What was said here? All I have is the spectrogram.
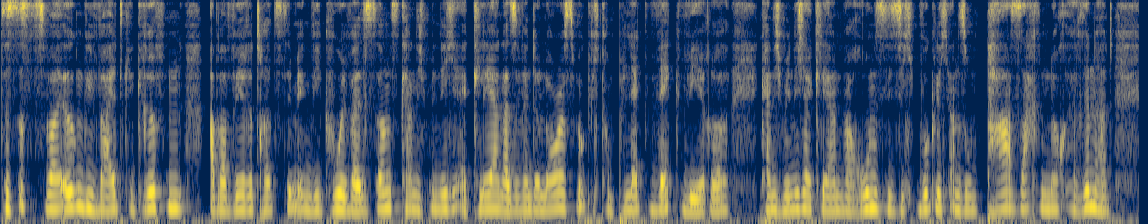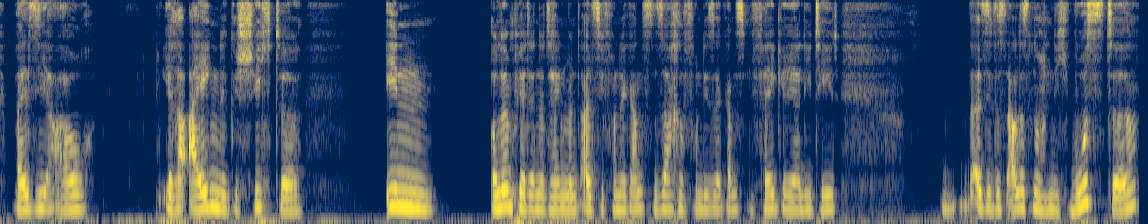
Das ist zwar irgendwie weit gegriffen, aber wäre trotzdem irgendwie cool, weil sonst kann ich mir nicht erklären, also wenn Dolores wirklich komplett weg wäre, kann ich mir nicht erklären, warum sie sich wirklich an so ein paar Sachen noch erinnert, weil sie ja auch ihre eigene Geschichte in Olympiad Entertainment, als sie von der ganzen Sache, von dieser ganzen Fake-Realität als sie das alles noch nicht wusste,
